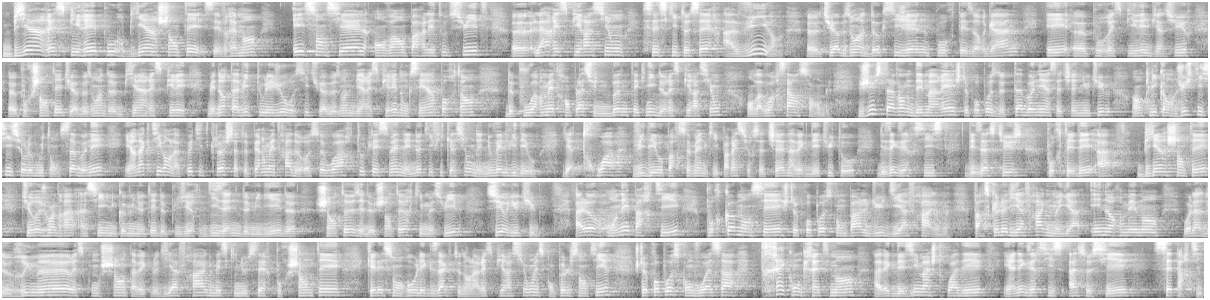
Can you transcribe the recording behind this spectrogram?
Bien respirer pour bien chanter, c'est vraiment essentiel, on va en parler tout de suite. Euh, la respiration, c'est ce qui te sert à vivre. Euh, tu as besoin d'oxygène pour tes organes et euh, pour respirer bien sûr, pour chanter, tu as besoin de bien respirer. Mais dans ta vie de tous les jours aussi, tu as besoin de bien respirer. Donc c'est important de pouvoir mettre en place une bonne technique de respiration. On va voir ça ensemble. Juste avant de démarrer, je te propose de t'abonner à cette chaîne YouTube en cliquant juste ici sur le bouton s'abonner et en activant la petite cloche, ça te permet de recevoir toutes les semaines les notifications des nouvelles vidéos. Il y a trois vidéos par semaine qui paraissent sur cette chaîne avec des tutos, des exercices, des astuces pour t'aider à bien chanter. Tu rejoindras ainsi une communauté de plusieurs dizaines de milliers de chanteuses et de chanteurs qui me suivent sur YouTube. Alors, on est parti. Pour commencer, je te propose qu'on parle du diaphragme parce que le diaphragme, il y a énormément voilà, de rumeurs. Est-ce qu'on chante avec le diaphragme? Est-ce qu'il nous sert pour chanter? Quel est son rôle exact dans la respiration? Est-ce qu'on peut le sentir? Je te propose qu'on voit ça très concrètement avec des images 3D et un exercice associé. C'est parti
